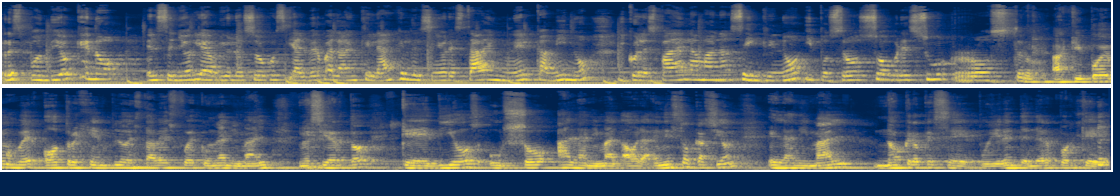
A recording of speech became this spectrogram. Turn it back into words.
respondió que no el Señor le abrió los ojos y al ver Balán que el ángel del Señor estaba en el camino y con la espada en la mano, se inclinó y postró sobre su rostro. Aquí podemos ver otro ejemplo, esta vez fue con un animal, ¿no es cierto? Que Dios usó al animal. Ahora, en esta ocasión, el animal no creo que se pudiera entender porque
